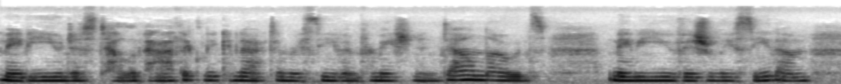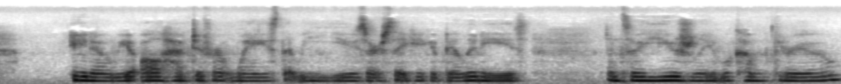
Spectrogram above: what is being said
maybe you just telepathically connect and receive information and downloads. Maybe you visually see them you know, we all have different ways that we use our psychic abilities. And so usually it will come through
